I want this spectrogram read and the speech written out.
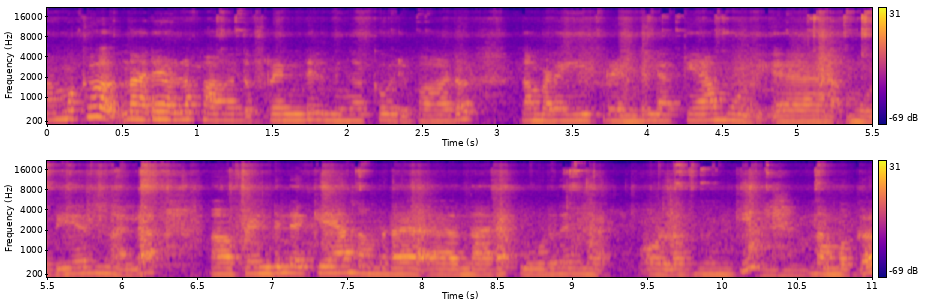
നമുക്ക് നരയുള്ള ഭാഗത്ത് ഫ്രണ്ടിൽ നിങ്ങൾക്ക് ഒരുപാട് നമ്മുടെ ഈ ഫ്രണ്ടിലൊക്കെ ആ മുടി മുടിയെന്നല്ല ഫ്രണ്ടിലൊക്കെയാ നമ്മുടെ നര കൂടുതൽ ഉള്ളതെങ്കിൽ നമുക്ക്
